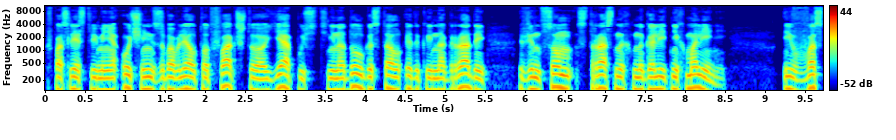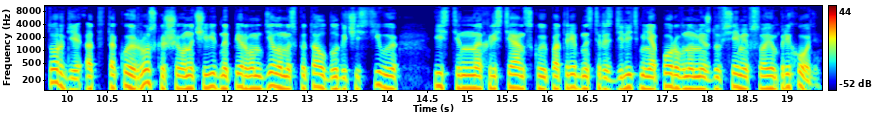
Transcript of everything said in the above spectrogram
Впоследствии меня очень забавлял тот факт, что я, пусть ненадолго, стал эдакой наградой, венцом страстных многолетних молений. И в восторге от такой роскоши он, очевидно, первым делом испытал благочестивую, истинно христианскую потребность разделить меня поровну между всеми в своем приходе.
